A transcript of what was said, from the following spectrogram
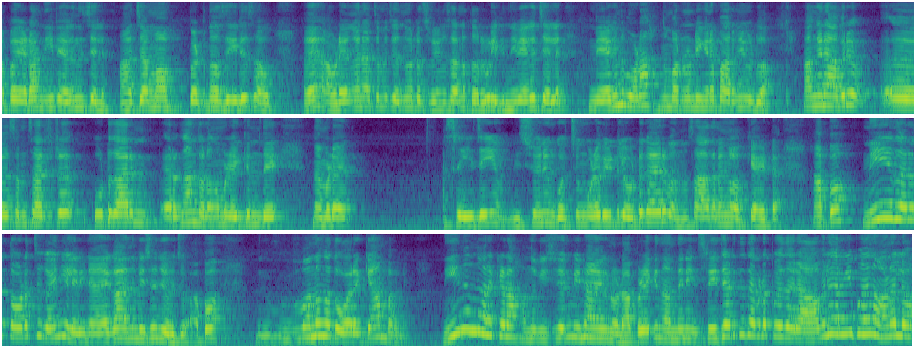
അപ്പോൾ എടാ നീ വേഗം ചെല്ല്. ആ അച്ഛമ്മ പെട്ടെന്ന് സീരിയസ് ആവും. ഏഹ് അവിടെ എങ്ങനെ അച്ഛമ്മ ചെന്ന് വിട്ടോ ശ്രീനിസാറിനെ തെറി വിളിക്കും. നീ വേഗം ചെല്ല്. വേഗം പോടാ എന്ന് പറഞ്ഞുകൊണ്ട് ഇങ്ങനെ പറഞ്ഞു വിടുക അങ്ങനെ അവർ സംസാരിച്ചിട്ട് കൂട്ടുകാരൻ ഇറങ്ങാൻ തുടങ്ങുമ്പോഴേക്കും ദേ നമ്മുടെ ശ്രീജയും വിശ്വനും കൊച്ചും കൂടെ വീട്ടിലോട്ട് കയറി വന്നു സാധനങ്ങളൊക്കെ ആയിട്ട്. അപ്പോൾ നീ ഇതുവരെ തുടച്ച് കഴിഞ്ഞില്ലേ വിനായക എന്ന് വിശ്വൻ ചോദിച്ചു. അപ്പോൾ വന്നങ്ങ് തോരയ്ക്കാൻ പറഞ്ഞു. നീ നിന്ന് ഇറക്കടാ അന്ന് വിശ്വൻ വിനായകനോട്. അപ്പോഴേക്കും നന്ദിനി ശ്രീചരിത്തത് എവിടെ പോയതാ? രാവിലെ ഇറങ്ങിപ്പോയതാണല്ലോ.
